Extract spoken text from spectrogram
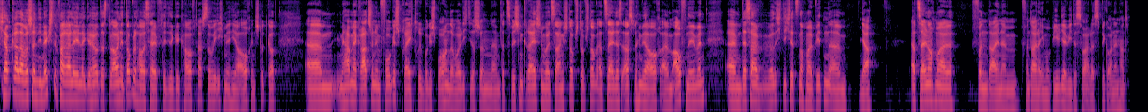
Ich habe gerade aber schon die nächste Parallele gehört, dass du auch eine Doppelhaushälfte dir gekauft hast, so wie ich mir hier auch in Stuttgart. Ähm, wir haben ja gerade schon im Vorgespräch drüber gesprochen, da wollte ich dir schon ähm, dazwischen grätschen, wollte sagen, stopp, stopp, stopp, erzähl das erst, wenn wir auch ähm, aufnehmen. Ähm, deshalb würde ich dich jetzt nochmal bitten, ähm, ja, erzähl nochmal von deinem, von deiner Immobilie, wie das so alles begonnen hat.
